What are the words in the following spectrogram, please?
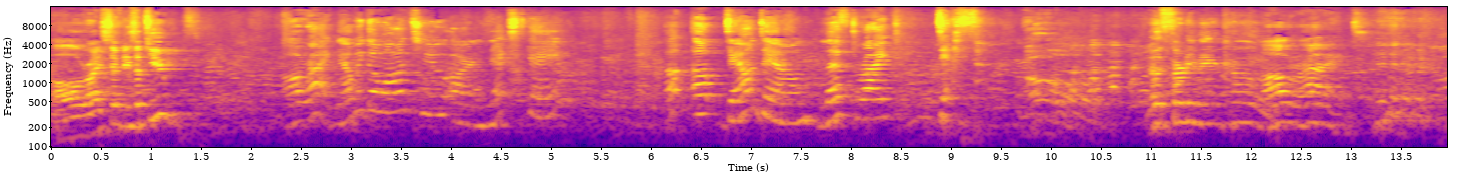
All right, 70's up to you. All right, now we go on to our next game. Up, up, down, down, left, right, death. Oh, no 30 man code. All right.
